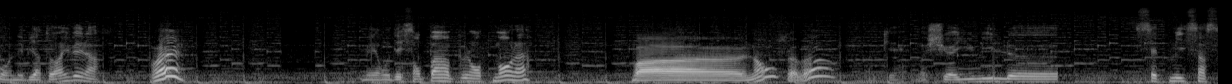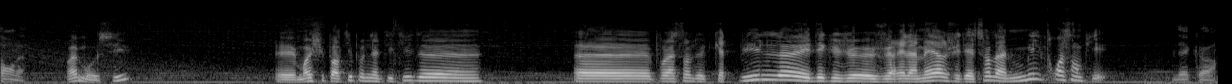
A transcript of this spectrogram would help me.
On est bientôt arrivé là. Ouais Mais on descend pas un peu lentement là? Bah non, ça va. Ok, moi je suis à 8000... euh, 7500 là. Ouais, moi aussi. Et moi, je suis parti pour une altitude euh, euh, pour l'instant de 4000. Et dès que je, je verrai la mer, je vais descendre à 1300 pieds. D'accord.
